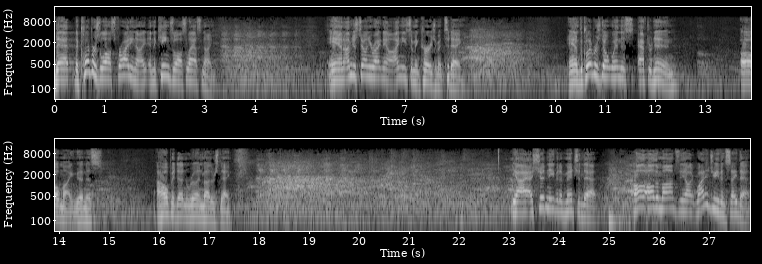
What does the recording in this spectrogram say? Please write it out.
that the Clippers lost Friday night and the Kings lost last night. And I'm just telling you right now, I need some encouragement today. And if the Clippers don't win this afternoon, oh my goodness. I hope it doesn't ruin Mother's Day. Yeah, I shouldn't even have mentioned that. All, all the moms the audience, why did you even say that?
